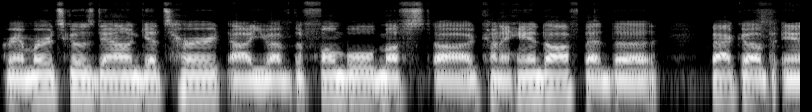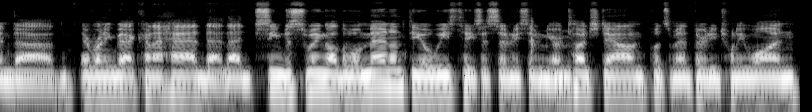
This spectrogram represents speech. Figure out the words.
Graham Mertz goes down, gets hurt. Uh, you have the fumble, muffs uh, kind of handoff that the backup and uh, the running back kind of had that that seemed to swing all the momentum. Theo Wease takes a 77 yard mm-hmm. touchdown, puts him at 30 21.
